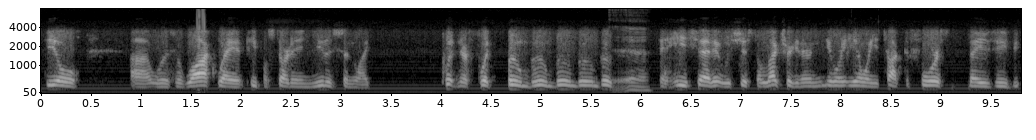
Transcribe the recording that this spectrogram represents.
steel uh, was a walkway, and people started in unison, like putting their foot, boom, boom, boom, boom, boom. Yeah. And he said it was just electric. And then you know, you know when you talk to Forrest Maisie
